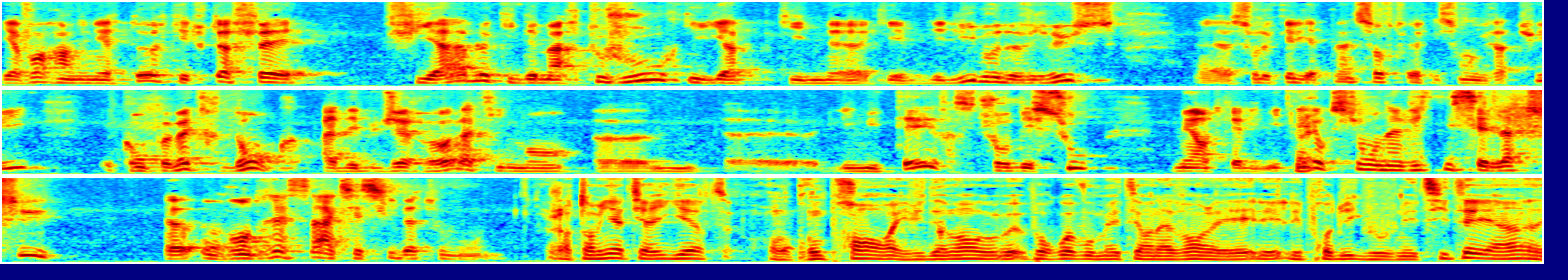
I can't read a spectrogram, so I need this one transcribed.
et avoir un ordinateur qui est tout à fait fiable, qui démarre toujours, qui, a, qui, qui est libre de virus, sur lequel il y a plein de softwares qui sont gratuits et qu'on peut mettre donc à des budgets relativement euh, euh, limités, enfin c'est toujours des sous, mais en tout cas limités. Donc si on investissait là-dessus, euh, on rendrait ça accessible à tout le monde. J'entends bien Thierry Gert, on comprend évidemment pourquoi vous mettez en avant les, produits que vous venez de citer, hein.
